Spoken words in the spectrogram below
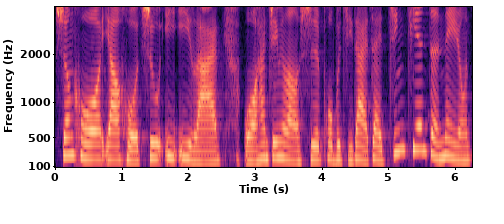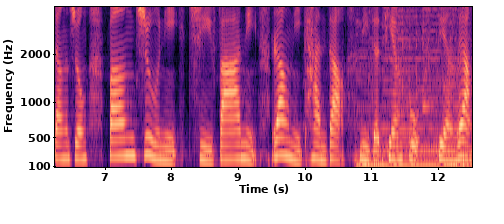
生活要活出意义来。我和 Jamie 老师迫不及待在今天的内容当中帮助你、启发你，让你看到你的天赋，点亮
